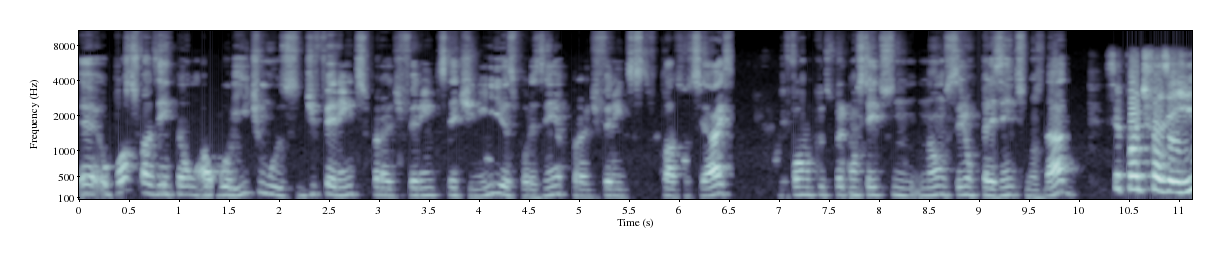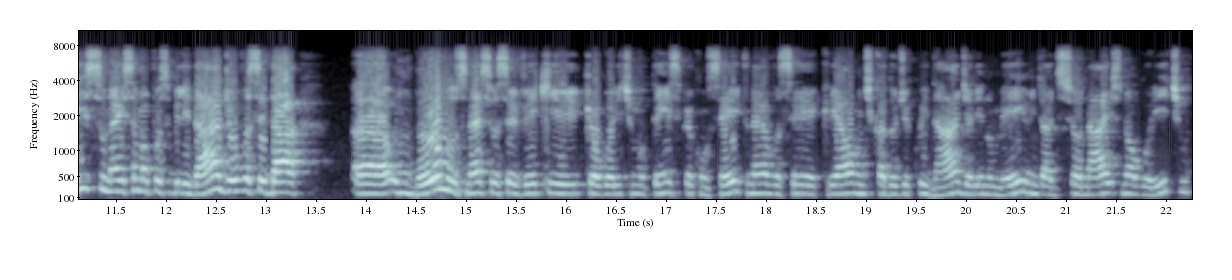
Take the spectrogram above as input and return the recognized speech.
é, eu posso fazer então algoritmos diferentes para diferentes etnias, por exemplo, para diferentes classes sociais, de forma que os preconceitos não sejam presentes nos dados? Você pode fazer isso, né? Isso é uma possibilidade, ou você dá uh, um bônus, né? Se você vê que, que o algoritmo tem esse preconceito, né? Você criar um indicador de equidade ali no meio, adicionar isso no algoritmo.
